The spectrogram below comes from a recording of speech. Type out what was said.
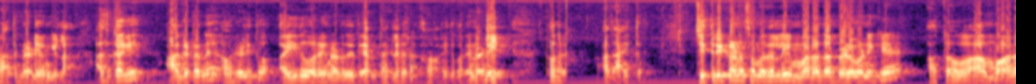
ರಾತ್ರಿ ನಡೆಯೋಂಗಿಲ್ಲ. ಅದಕ್ಕಾಗಿ ಆ ಘಟನೆ ಅವ್ರು ಹೇಳಿದ್ದು ಐದುವರೆಗೆ ನಡೆದಿದೆ ಅಂತ ಹೇಳಿದರೆ ಹಾಂ ಐದುವರೆ ನಡೀಲಿ. ತೊಂದರೆ, ಅದಾಯಿತು. ಚಿತ್ರೀಕರಣ ಸಮಯದಲ್ಲಿ ಮರದ ಬೆಳವಣಿಗೆ ಅಥವಾ ಮರ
